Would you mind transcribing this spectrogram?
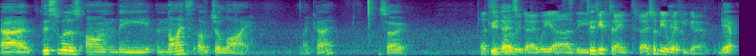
Uh, this was on the 9th of July. Okay. So, That's few days. we do. We are the Fifth- fifteenth today, so it'll be a Yeah. week ago. yep.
